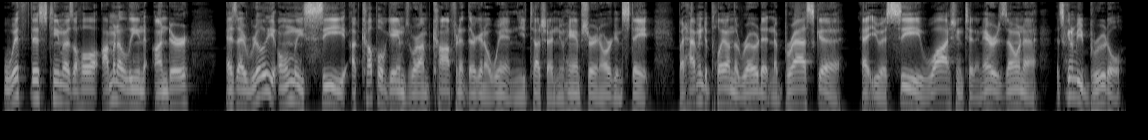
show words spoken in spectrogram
with this team as a whole, I'm going to lean under as I really only see a couple games where I'm confident they're going to win. You touch on New Hampshire and Oregon State, but having to play on the road at Nebraska, at USC, Washington, and Arizona, it's going to be brutal.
